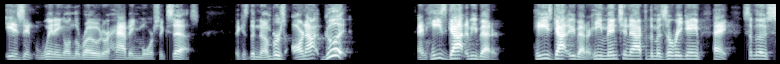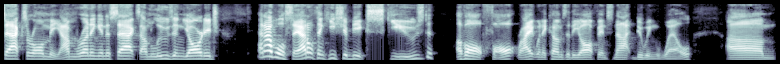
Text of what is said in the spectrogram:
isn't winning on the road or having more success because the numbers are not good. And he's got to be better. He's got to be better. He mentioned after the Missouri game, hey, some of those sacks are on me. I'm running into sacks, I'm losing yardage. And I will say, I don't think he should be excused of all fault, right? When it comes to the offense not doing well. Um,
